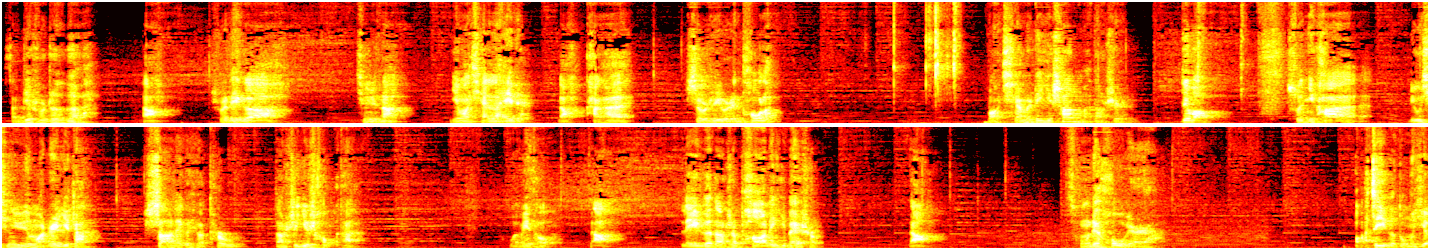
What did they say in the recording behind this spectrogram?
咱别说这个了啊，说这个青云呐，你往前来一点啊，看看是不是有人偷了。往前面这一上嘛，当时对吧？说你看。刘青云往这一站，上来个小偷，当时一瞅他，我没偷啊。磊哥当时趴着一摆手，啊，从这后边啊，把这个东西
